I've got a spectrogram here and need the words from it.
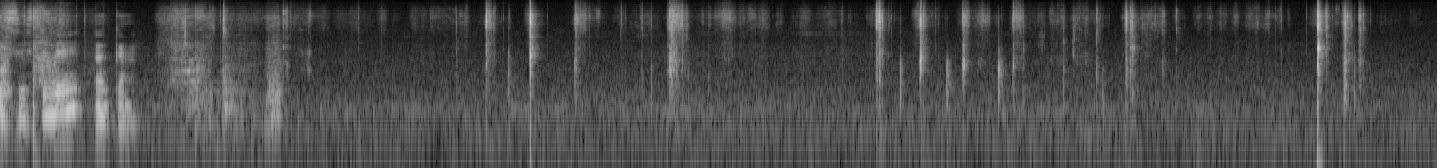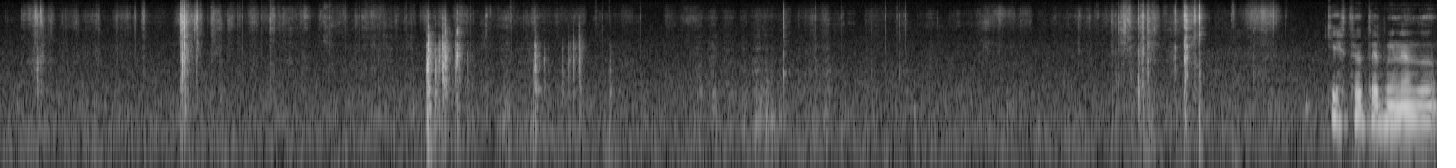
Que es este de acá. que está terminando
